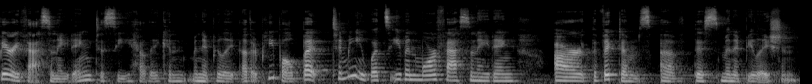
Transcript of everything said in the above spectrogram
very fascinating to see how they can manipulate other people. But to me, what's even more fascinating are the victims of this manipulation.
